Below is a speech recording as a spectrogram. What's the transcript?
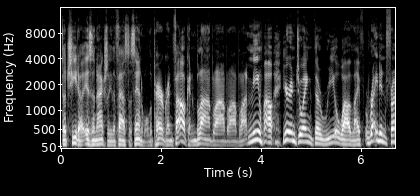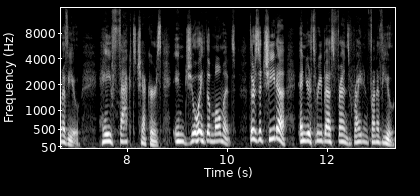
The cheetah isn't actually the fastest animal, the peregrine falcon, blah, blah, blah, blah. Meanwhile, you're enjoying the real wildlife right in front of you. Hey, fact checkers, enjoy the moment. There's a cheetah and your three best friends right in front of you.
